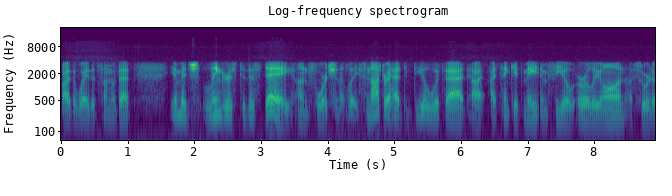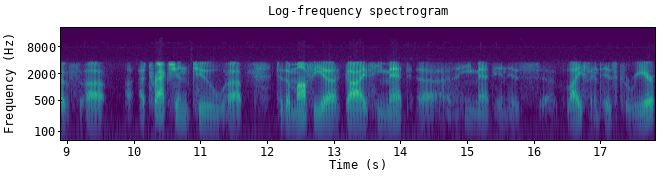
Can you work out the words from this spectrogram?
by the way, that some of that image lingers to this day, unfortunately. Sinatra had to deal with that. I, I think it made him feel early on a sort of uh, attraction to uh, to the mafia guys he met. Uh, he met in his uh, life and his career.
